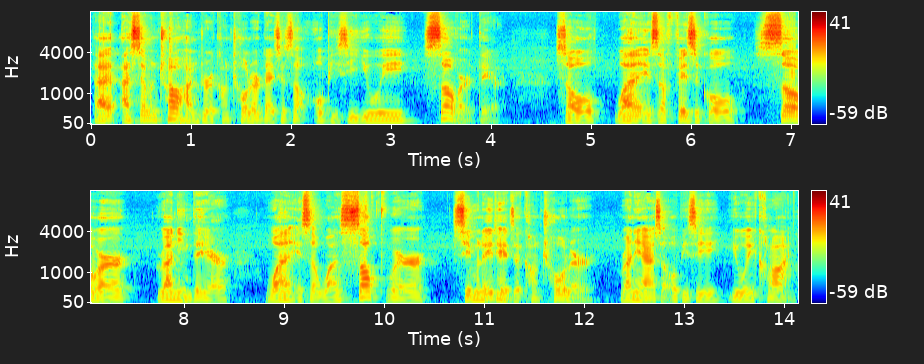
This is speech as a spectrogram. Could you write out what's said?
That S7 1200 controller, that is an OPC UA server there. So one is a physical server running there. One is a one software simulated controller running as an OPC UA client.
